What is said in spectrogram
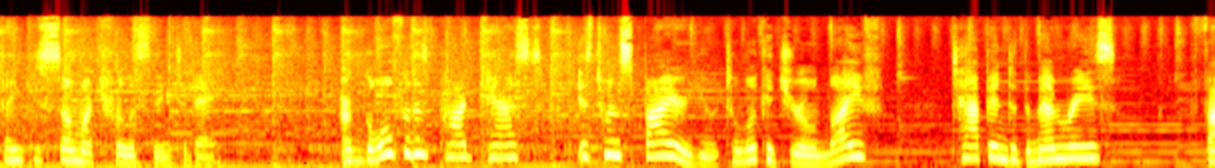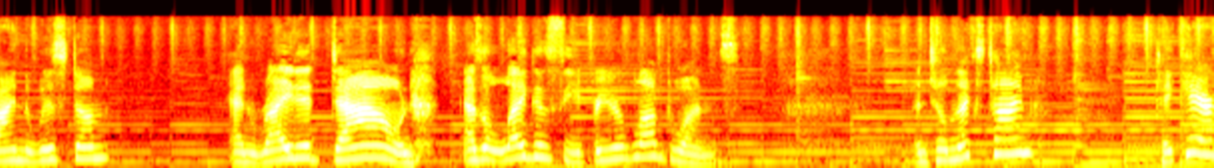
Thank you so much for listening today. Our goal for this podcast is to inspire you to look at your own life, tap into the memories, find the wisdom, and write it down as a legacy for your loved ones. Until next time, take care.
